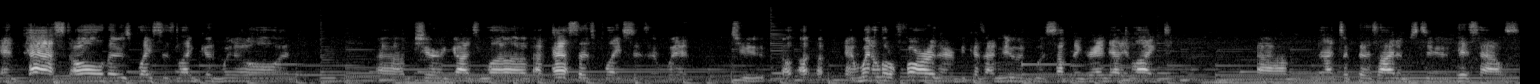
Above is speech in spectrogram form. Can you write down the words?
and passed all those places like Goodwill and um, sharing God's love. I passed those places and went to uh, uh, and went a little farther because I knew it was something Granddaddy liked. Um, and I took those items to his house.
